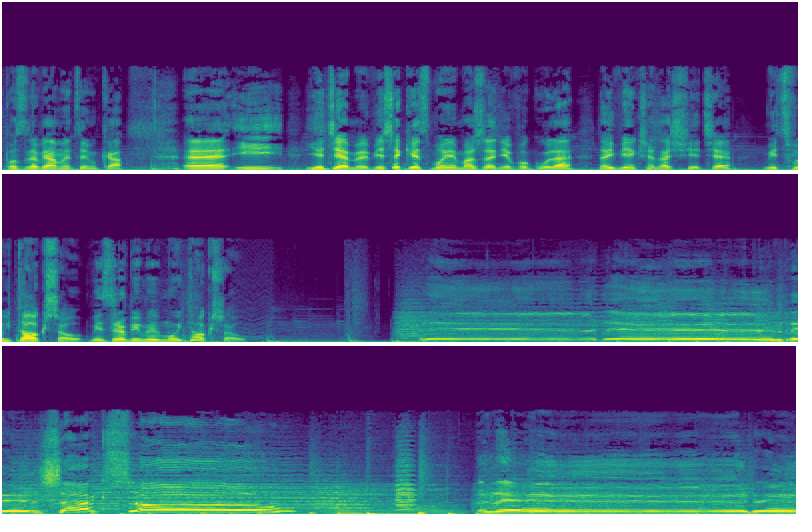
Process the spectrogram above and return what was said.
Pozdrawiamy Tymka. E, I jedziemy. Wiesz, jakie jest moje marzenie w ogóle? Największe na świecie? Mieć swój talk show. Więc robimy mój talk show. Ry, ry, Ryszak Show! Ry, ry,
